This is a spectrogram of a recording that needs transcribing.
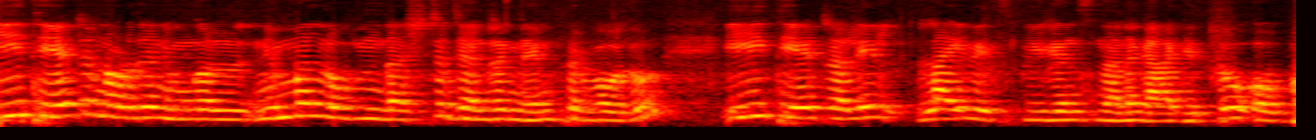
ಈ ಥಿಯೇಟರ್ ನೋಡಿದ್ರೆ ನಿಮ್ಗಲ್, ನಿಮ್ಮಲ್ಲಿ ಒಂದಷ್ಟು ಜನರಿಗೆ ನೆನಪಿರ್ಬೋದು. ಈ ಥಿಯೇಟ್ರಲ್ಲಿ ಲೈವ್ ಎಕ್ಸ್ಪೀರಿಯನ್ಸ್ ನನಗಾಗಿತ್ತು. ಒಬ್ಬ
